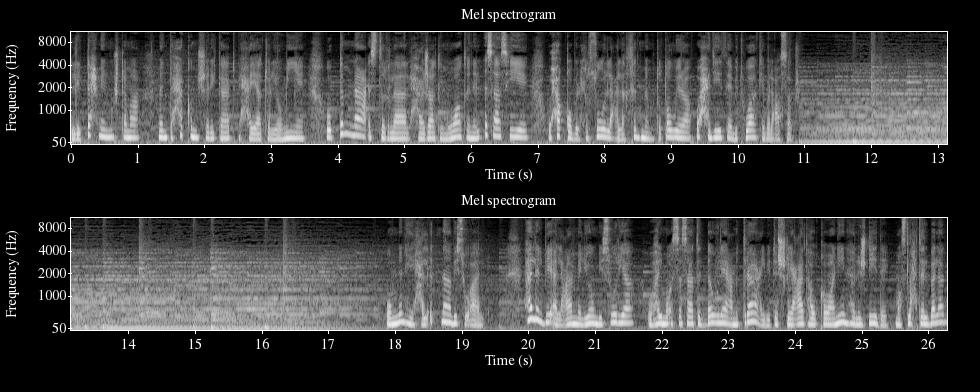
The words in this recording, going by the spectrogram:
اللي بتحمي المجتمع من تحكم الشركات بحياته اليومية وبتمنع استغلال حاجات المواطن الأساسية وحقه بالحصول على خدمة متطورة وحديثة بتواكب العصر. ومننهي حلقتنا بسؤال هل البيئة العامة اليوم بسوريا وهل مؤسسات الدولة عم تراعي بتشريعاتها وقوانينها الجديدة مصلحة البلد؟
